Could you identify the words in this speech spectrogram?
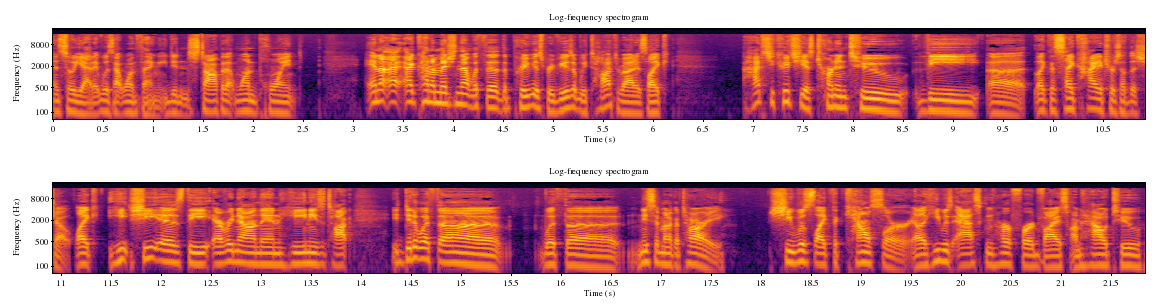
And so, yeah, it was that one thing. He didn't stop at that one point. And I, I kind of mentioned that with the, the previous reviews that we talked about. It's like Hachikuji has turned into the uh like the psychiatrist of the show. Like he she is the every now and then he needs to talk. He did it with uh with uh Nise Monogatari. She was like the counselor. Like he was asking her for advice on how to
